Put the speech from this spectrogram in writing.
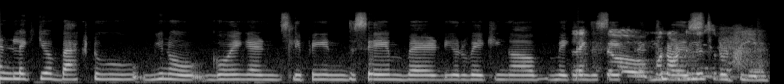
and like you're back to you know going and sleeping in the same bed, you're waking up, making Like the same the breakfast. monotonous routine.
